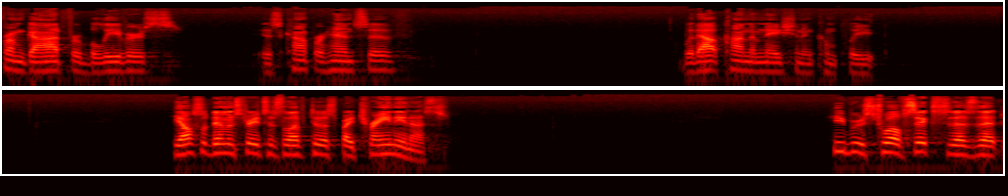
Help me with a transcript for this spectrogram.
from God for believers is comprehensive, without condemnation, and complete. He also demonstrates his love to us by training us. Hebrews 12:6 says that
